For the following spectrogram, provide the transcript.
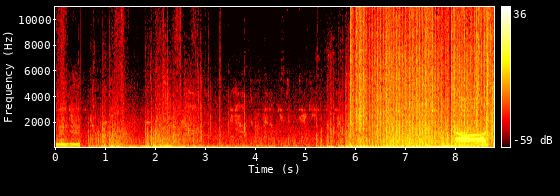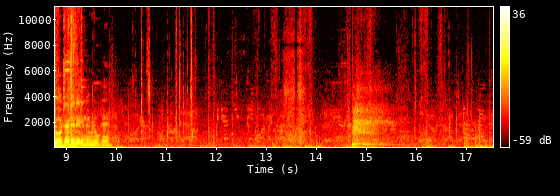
Mm-hmm. Oh, George, I did it in the real game.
